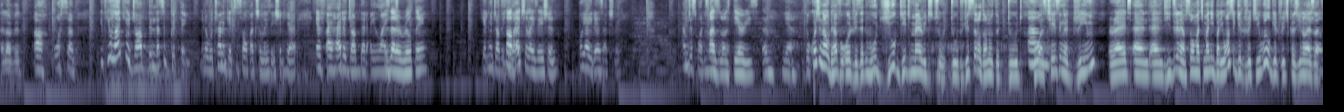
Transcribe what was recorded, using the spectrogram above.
I love it. Ah, awesome. If you like your job, then that's a good thing. You know, we're trying to get to self actualization here. If I had a job that I like, Is that a real thing? getting a job that you Self like? actualization. Oh, yeah, it is actually. I'm just one. Maslow's theories. Um, yeah. The question I would have for Audrey is that would you get married to a dude? Would you settle down with a dude who Um, was chasing a dream, right? And and he didn't have so much money, but he wants to get rich. He will get rich because you know, as a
